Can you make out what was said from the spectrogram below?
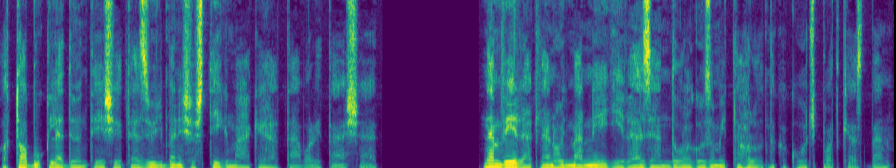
a tabuk ledöntését ez ügyben és a stigmák eltávolítását. Nem véletlen, hogy már négy éve ezen dolgozom itt a Halottnak a Coach podcastben.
